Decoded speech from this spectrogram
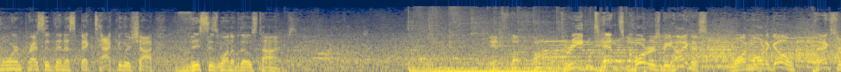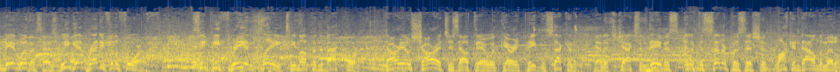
more impressive than a spectacular shot. This is one of those times. Three tenths quarters behind us. One more to go. Thanks for being with us as we get ready for the fourth. CP3 and Klay team up in the backcourt. Dario Saric is out there with Gary Payton II, and it's Jackson Davis in at the center position, locking down the middle.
